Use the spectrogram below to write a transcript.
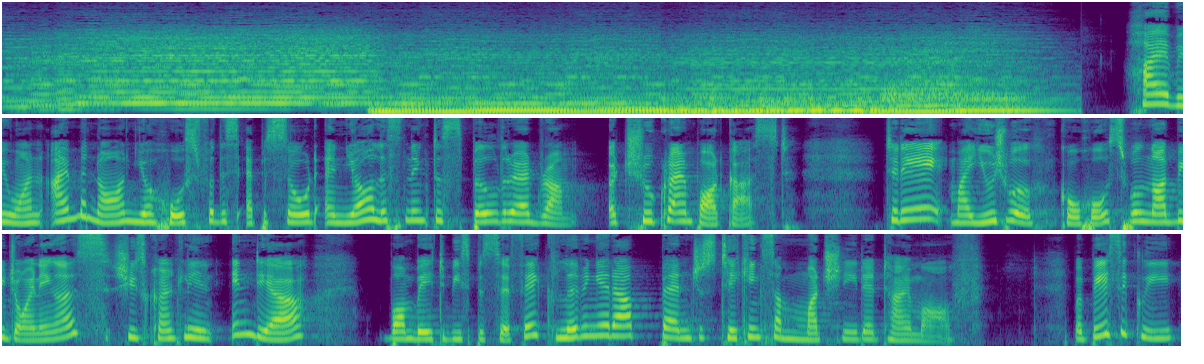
Hi everyone, I'm Mignonne, your host for this episode, and you're listening to Spill the Redrum, a true crime podcast. Today, my usual co host will not be joining us. She's currently in India, Bombay to be specific, living it up and just taking some much needed time off. But basically,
